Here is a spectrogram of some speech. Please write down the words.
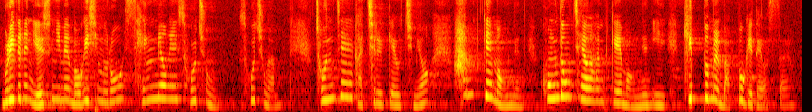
무리들은 예수님의 먹이심으로 생명의 소중, 소중함, 존재의 가치를 깨우치며 함께 먹는 공동체와 함께 먹는 이 기쁨을 맛보게 되었어요.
